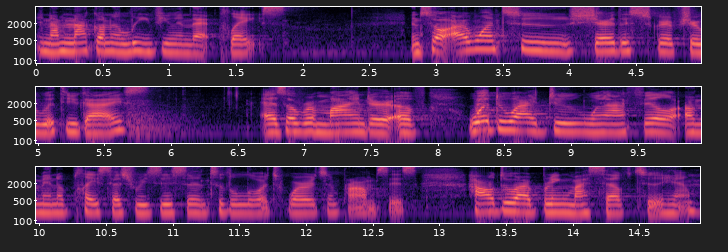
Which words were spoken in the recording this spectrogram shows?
and I'm not going to leave you in that place. And so I want to share this scripture with you guys as a reminder of what do I do when I feel I'm in a place that's resistant to the Lord's words and promises? How do I bring myself to Him?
